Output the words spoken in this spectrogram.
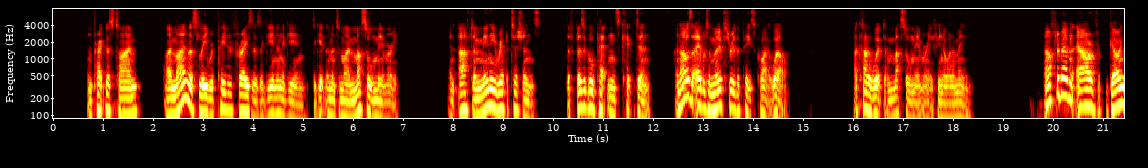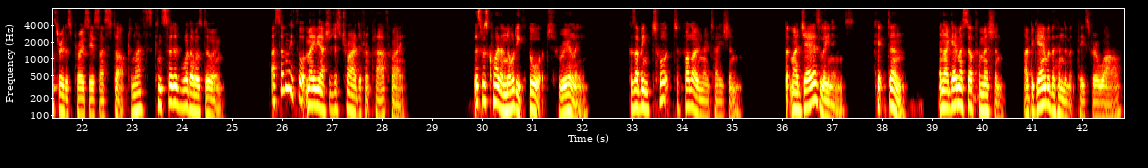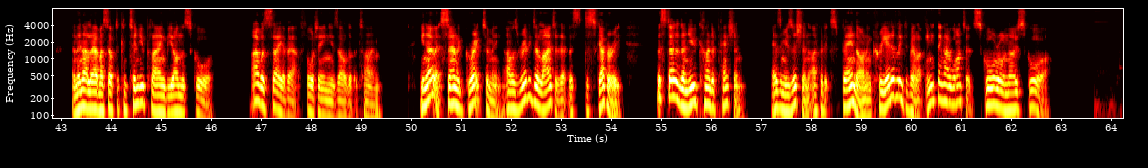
In practice time, I mindlessly repeated phrases again and again to get them into my muscle memory and after many repetitions, the physical patterns kicked in, and I was able to move through the piece quite well. I kind of worked a muscle memory, if you know what I mean. After about an hour of going through this process, I stopped and I considered what I was doing. I suddenly thought maybe I should just try a different pathway. This was quite a naughty thought, really, because I've been taught to follow notation. But my jazz leanings, kicked in, and I gave myself permission. I began with the Hindemith piece for a while, and then I allowed myself to continue playing beyond the score. I was, say, about 14 years old at the time. You know, it sounded great to me. I was really delighted at this discovery. This started a new kind of passion. As a musician, I could expand on and creatively develop anything I wanted, score or no score.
